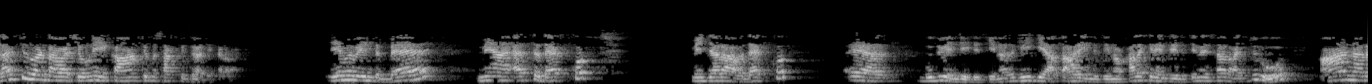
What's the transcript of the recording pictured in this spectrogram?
රාජ්‍යරුවන්ට අවශ්‍ය වුණේ ඒකාන්තම ශක්තිත වැඩ කරවා. එහෙම වෙන්න බෑ. මෙහා ඇත්ත දැක්කොත් මේ ජරාව දැක්කොත් එයා බුදු වෙන්න ඉඩ තියෙනවා. ගිහිගේ අතහරින්න තියෙනවා. කලකිරෙන්න ඉඩ තියෙන නිසා රාජ්‍යරුව ආනර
